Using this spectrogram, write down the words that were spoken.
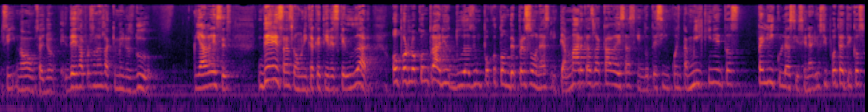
¿sí? No, o sea, yo de esa persona es la que menos dudo. Y a veces de esa es la única que tienes que dudar. O por lo contrario, dudas de un pocotón de personas y te amargas la cabeza haciéndote 50.500 películas y escenarios hipotéticos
